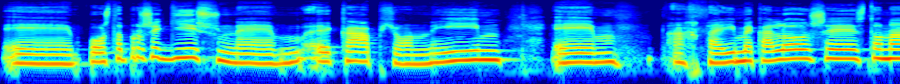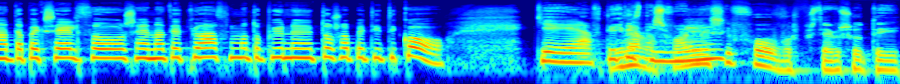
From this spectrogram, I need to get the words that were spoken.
ε, πώς θα προσεγγίσουν ε, κάποιον ή ε, αχ, θα είμαι καλός στο να ανταπεξέλθω σε ένα τέτοιο άθλημα το οποίο είναι τόσο απαιτητικό. Και αυτή είναι τη στιγμή... ανασφάλιση ή φόβος πιστεύεις ότι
